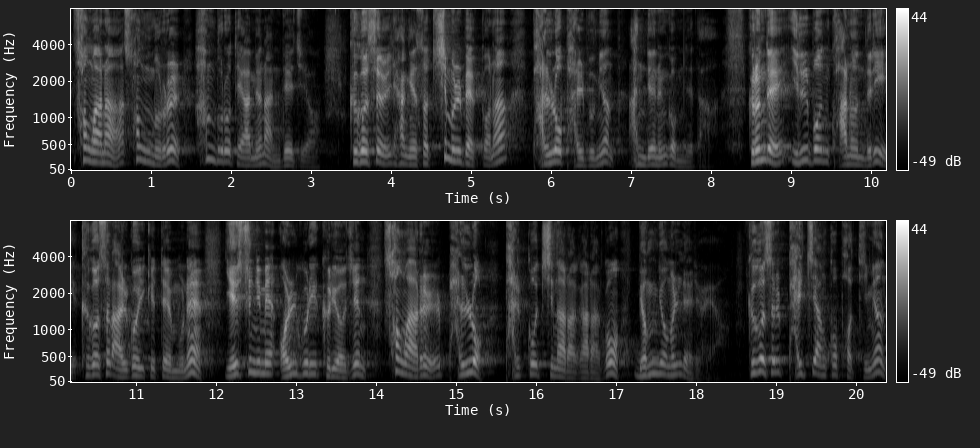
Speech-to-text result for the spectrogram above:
성화나 성물을 함부로 대하면 안 되지요. 그것을 향해서 침을 뱉거나 발로 밟으면 안 되는 겁니다. 그런데 일본 관원들이 그것을 알고 있기 때문에 예수님의 얼굴이 그려진 성화를 발로 밟고 지나가라고 명령을 내려요. 그것을 밟지 않고 버티면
